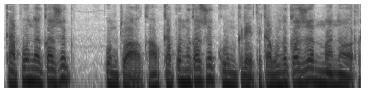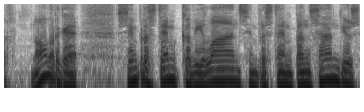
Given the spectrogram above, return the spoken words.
cap a una cosa puntual, cap a una cosa concreta, cap a una cosa menor, no? Perquè sempre estem cavilant, sempre estem pensant, dius,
